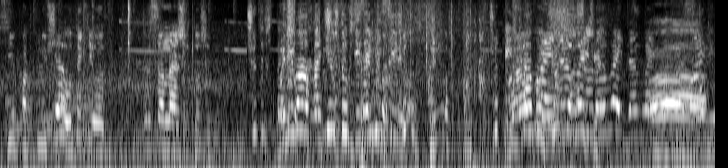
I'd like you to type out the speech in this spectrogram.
Все подключают, вот эти вот персонажи тоже. Что ты встаешь? Поливал, хотел, чтобы дезинфицировал. Что ты тобой, давай, давай, давай, давай.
